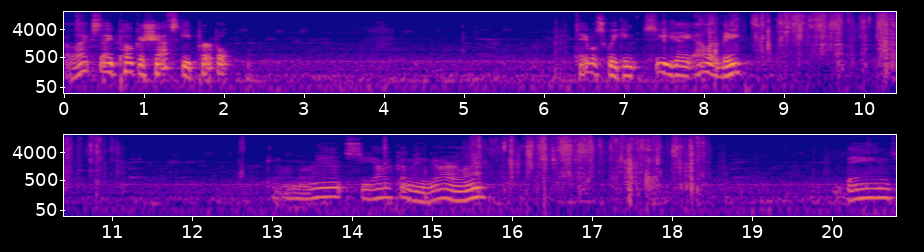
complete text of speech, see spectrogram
Aleksej Pokusevski, purple. Table squeaking, CJ Elleby. Ja Morant, Siakam, and Garland. Baines,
